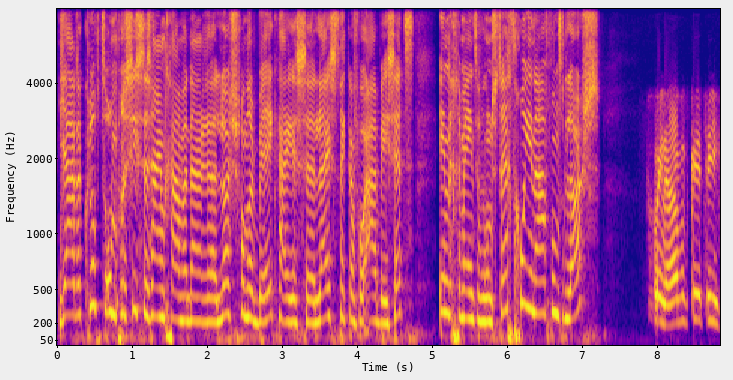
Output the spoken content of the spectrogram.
Ja, dat klopt. Om precies te zijn gaan we naar Lars van der Beek. Hij is lijsttrekker voor ABZ in de gemeente Woensdrecht. Goedenavond, Lars. Goedenavond, Kitty.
